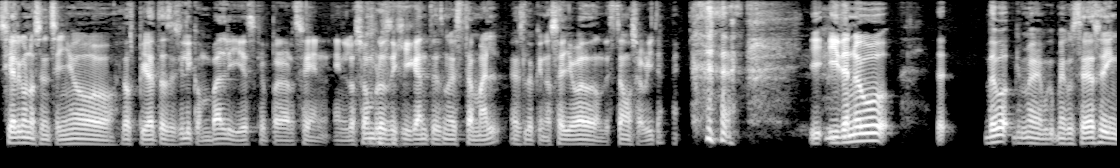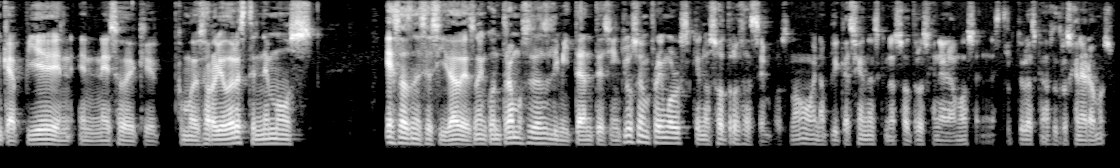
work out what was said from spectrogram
si algo nos enseñó los piratas de Silicon Valley es que pararse en, los hombros de gigantes no está mal, es lo que nos ha llevado a donde estamos ahorita. y, de nuevo, eh, me, gustaría hacer hincapié en, eso de que como desarrolladores tenemos esas necesidades, ¿no? Encontramos esas limitantes, incluso en frameworks que nosotros hacemos, ¿no? En aplicaciones que nosotros generamos, en estructuras que nosotros generamos.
